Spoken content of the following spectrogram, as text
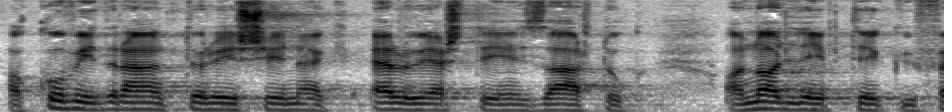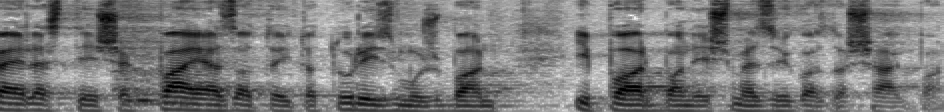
a Covid ránk törésének előestén zártuk a nagy léptékű fejlesztések pályázatait a turizmusban, iparban és mezőgazdaságban.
